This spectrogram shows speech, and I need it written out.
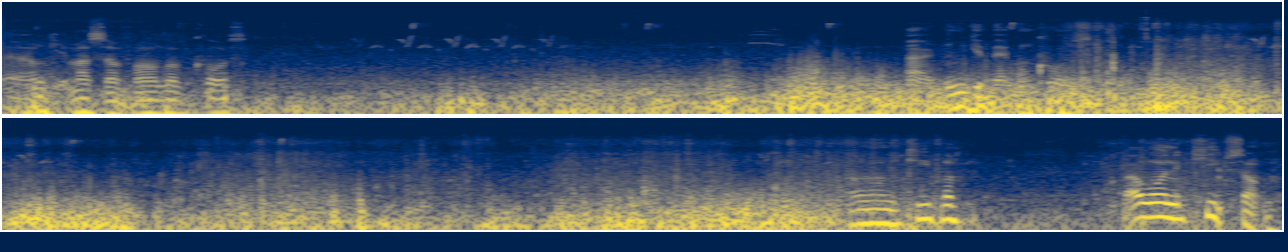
Yeah, I'm getting myself all of course. Alright, let me get back on course. I want to keep them. If I wanted to keep something.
